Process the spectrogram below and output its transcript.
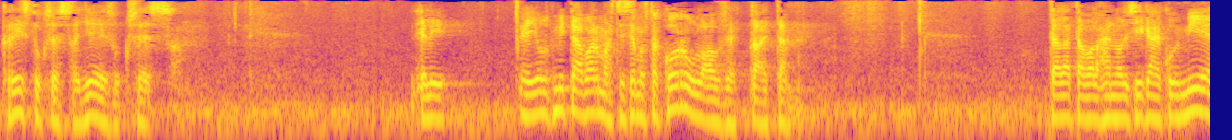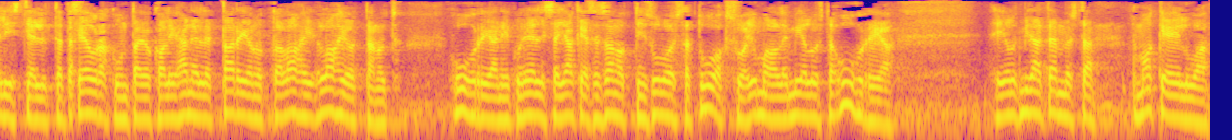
Kristuksessa Jeesuksessa. Eli ei ollut mitään varmasti semmoista korulausetta, että tällä tavalla hän olisi ikään kuin mielistellyt tätä seurakuntaa, joka oli hänelle tarjonnut tai lahjoittanut uhria, niin kuin edellisessä jakeessa sanottiin, suloista tuoksua, Jumalalle mieluista uhria. Ei ollut mitään tämmöistä makeilua,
